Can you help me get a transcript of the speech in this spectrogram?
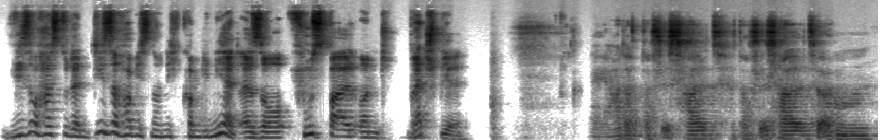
wieso hast du denn diese Hobbys noch nicht kombiniert? Also Fußball und Brettspiel. Ja, das, das ist halt, das ist halt ähm,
